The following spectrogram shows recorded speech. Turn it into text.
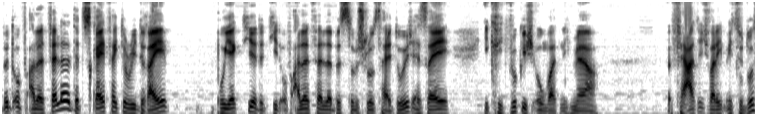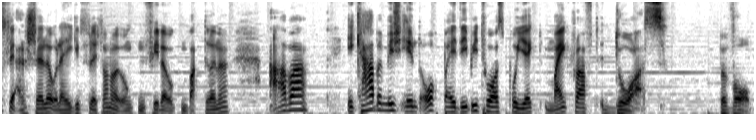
wird auf alle Fälle, das Sky Factory 3 Projekt hier, das geht auf alle Fälle bis zum Schluss halt durch. Es sei, ihr kriegt wirklich irgendwas nicht mehr fertig, weil ich mich zu dusselig anstelle oder hier gibt es vielleicht doch noch irgendeinen Fehler, irgendeinen Bug drin. Aber ich habe mich eben auch bei Debitors Projekt Minecraft Doors beworben.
